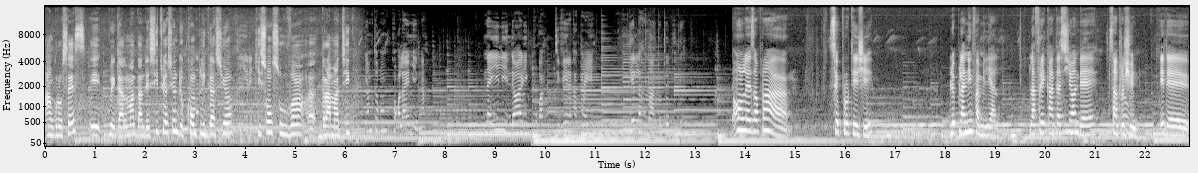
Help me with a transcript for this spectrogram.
en grossesse et également dans des situations de complications qui sont souvent euh, dramatiques On les apprend à se protéger, le planning familial, la fréquentation des centres jeunes et des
